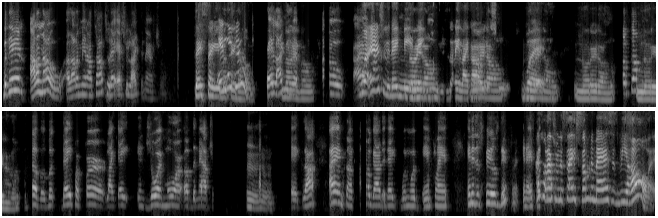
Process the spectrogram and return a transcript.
But then I don't know. A lot of men I talk to, they actually like the natural. They say it, And but they they do. don't. They like No, the they don't. I know. I Well, actually, they mean No, they they don't. use so they like No, all they that don't. shit. No, they But don't. No, they don't. No, they don't. but they prefer like they enjoy more of the natural. mhm. Cause I, I had some I know guys that they women with implants and it just feels different and they feel that's what I was going to say. Some of them asses be hard.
